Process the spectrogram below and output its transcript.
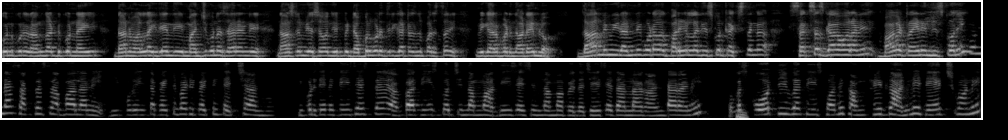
కొన్ని కొన్ని రంగు అంటుకున్నాయి. దానివల్ల ఇదేంది మంచిగున్న సరే నాశనం చేసామని చెప్పి డబ్బులు కూడా తిరిగి కట్టాల్సిన పరిస్థితి మీకు ఏర్పడింది ఆ టైంలో దాన్ని మీరు అన్ని కూడా పరిగణలో తీసుకొని ఖచ్చితంగా సక్సెస్ కావాలని బాగా ట్రైనింగ్ తీసుకొని సక్సెస్ అవ్వాలని. ఇప్పుడు ఇంత పెట్టుబడి పెట్టి తెచ్చాను. ఇప్పుడు దీన్ని తీసేస్తే అబ్బా తీసుకొచ్చిందమ్మా తీసేసిందమ్మా పెద్ద చేసేదానిలాగా అంటారని ఒక స్పోర్టివ్గా తీసుకొని కంప్లీట్గా అన్ని నేర్చుకొని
